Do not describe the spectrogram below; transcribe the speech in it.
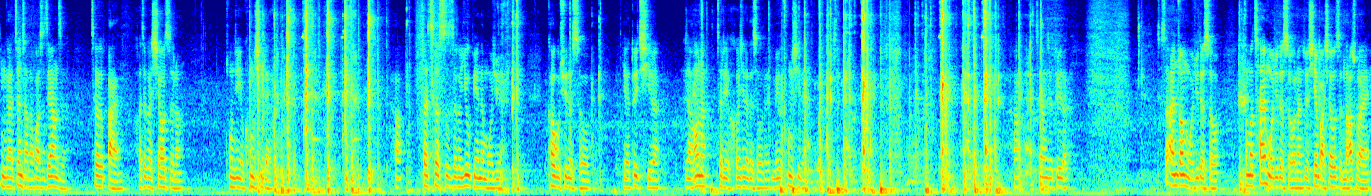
应该正常的话是这样子，这个板和这个销子呢中间有空隙的，好，再测试这个右边的模具，靠过去的时候也对齐了。然后呢，这里合起来的时候呢，没有缝隙的。好，这样就对了。这是安装模具的时候。那么拆模具的时候呢，就先把销子拿出来，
